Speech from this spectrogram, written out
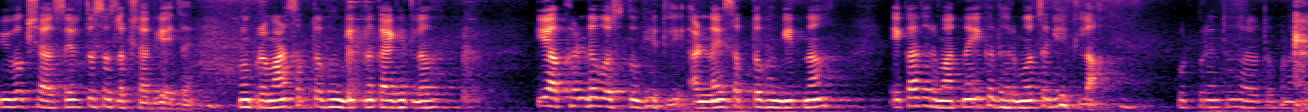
विवक्षा असेल तसंच लक्षात घ्यायचं आहे म्हणून प्रमाण सप्तभंगीतनं काय घेतलं? की अखंड वस्तू घेतली. आणि नाही सप्तभंगीतनं एका धर्मातनं एक धर्मच घेतला. कुठपर्यंत झालं होतं पण आता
